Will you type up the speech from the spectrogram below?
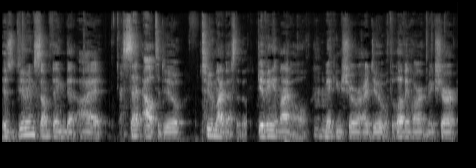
is doing something that i set out to do to my best ability giving it my all Mhm. making sure I do it with a loving heart, make sure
